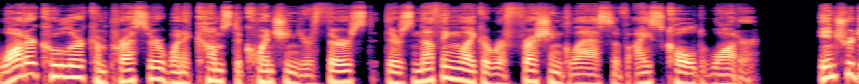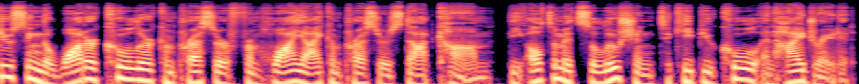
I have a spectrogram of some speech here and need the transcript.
Water cooler compressor when it comes to quenching your thirst, there's nothing like a refreshing glass of ice-cold water. Introducing the water cooler compressor from HuayiCompressors.com, the ultimate solution to keep you cool and hydrated.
